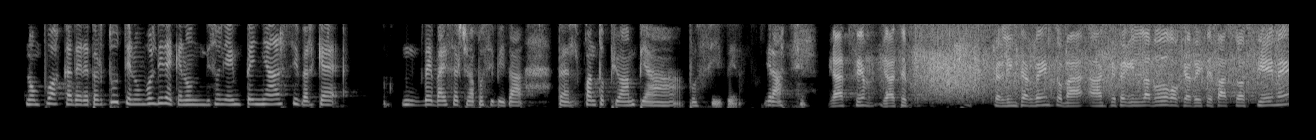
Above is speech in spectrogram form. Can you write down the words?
non può accadere per tutti non vuol dire che non bisogna impegnarsi perché debba esserci una possibilità per quanto più ampia possibile. Grazie. Grazie, grazie per l'intervento ma anche per il lavoro che avete fatto assieme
